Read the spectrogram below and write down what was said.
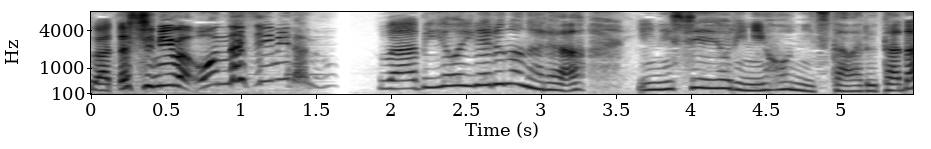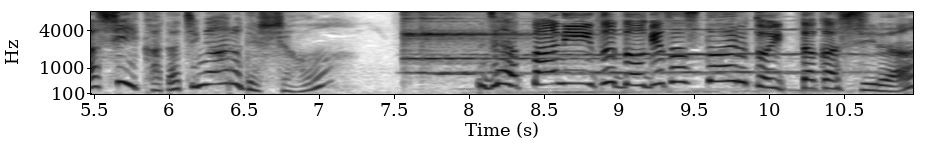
私には同じ意味なの。詫びを入れるのなら古より日本に伝わる正しい形があるでしょジャパニーズ土下座スタイルと言ったかしら。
